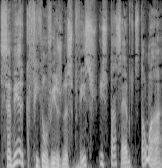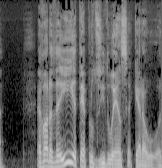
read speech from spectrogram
saber que ficam vírus nas superfícies, isto está certo, que estão lá. Agora, daí até produzir doença, que era o,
